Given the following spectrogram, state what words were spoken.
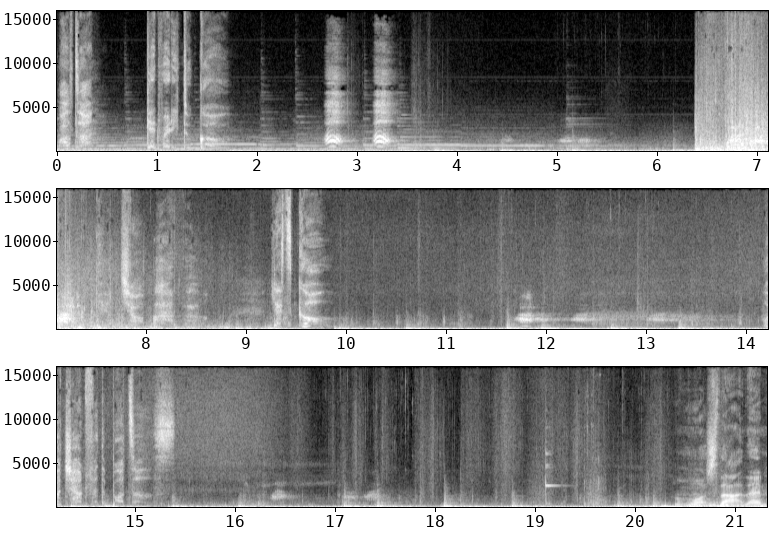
Well done. Get ready to go. And what's that then?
